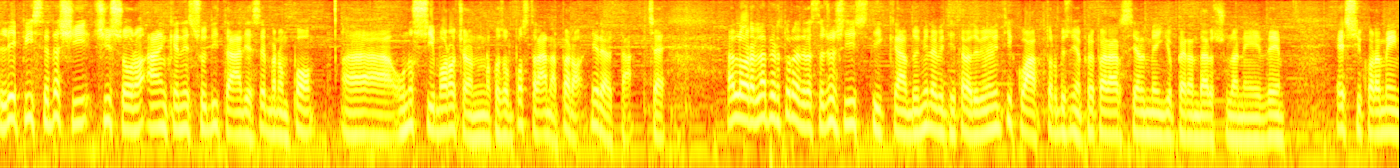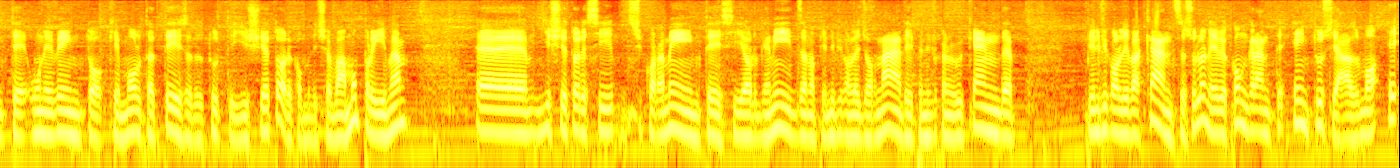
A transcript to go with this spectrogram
le piste da sci ci sono anche nel sud Italia, sembra un po' uh, un ossimoro, cioè una cosa un po' strana, però in realtà c'è. Allora, l'apertura della stagione sciistica 2023-2024 bisogna prepararsi al meglio per andare sulla neve. È sicuramente un evento che è molto atteso da tutti gli sciatori, come dicevamo prima. Eh, gli sciatori si, sicuramente si organizzano, pianificano le giornate, pianificano i weekend, pianificano le vacanze sulla neve con grande entusiasmo e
